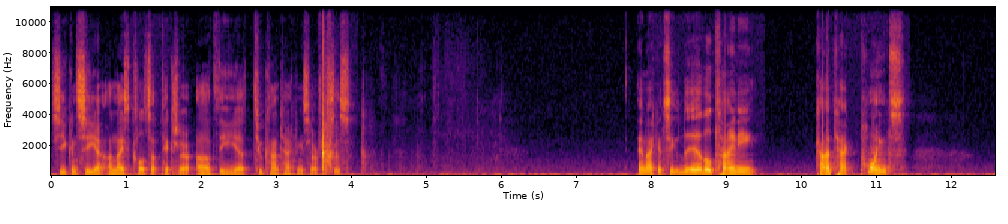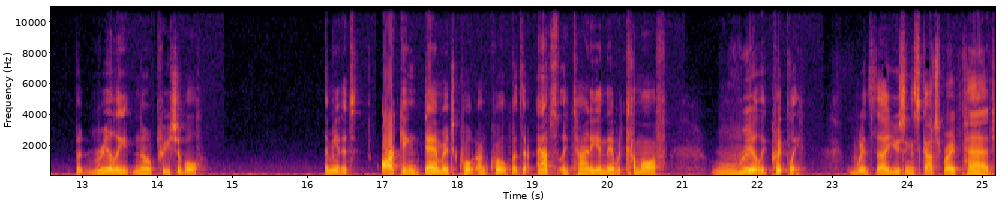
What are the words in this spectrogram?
so you can see a, a nice close-up picture of the uh, two contacting surfaces. and I can see little tiny contact points, but really no appreciable, I mean, it's arcing damage, quote unquote, but they're absolutely tiny and they would come off really quickly with uh, using a Scotch-Brite pad.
